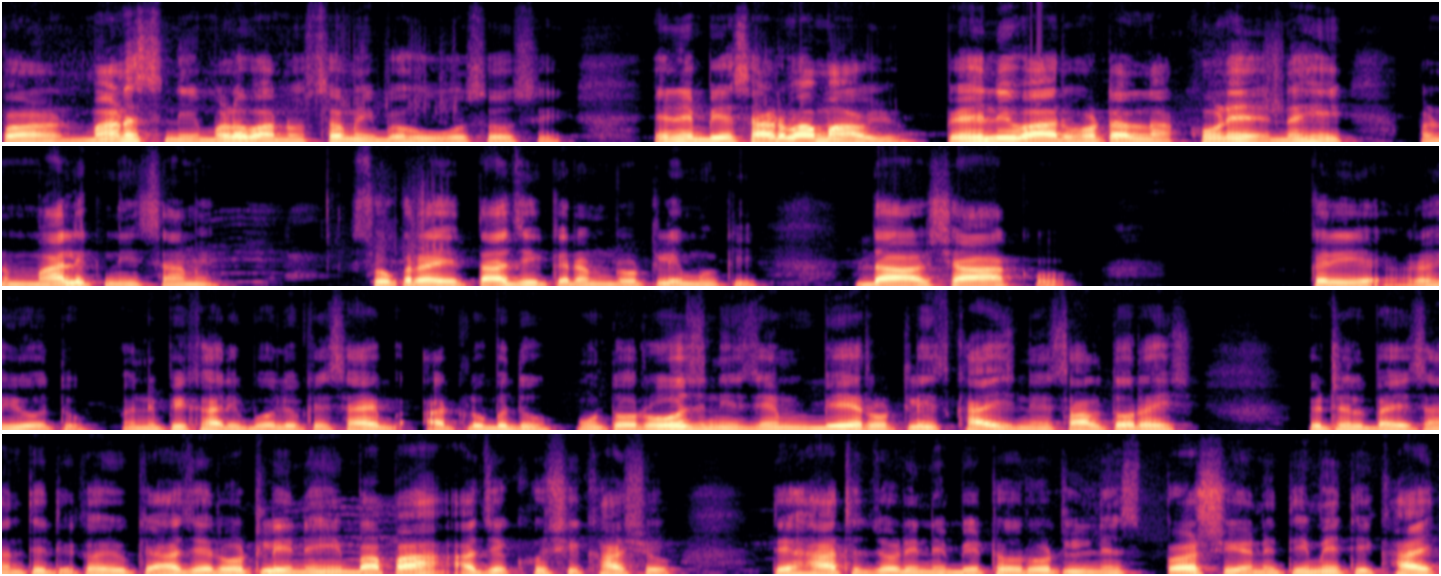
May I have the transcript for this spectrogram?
પણ માણસને મળવાનો સમય બહુ ઓછો છે. એને બેસાડવામાં આવ્યો, પહેલી વાર હોટલના ખૂણે નહીં, પણ માલિકની સામે. છોકરાએ તાજી ગરમ રોટલી મૂકી, દાળ, શાક કરી રહ્યું હતું. અને ભિખારી બોલ્યો કે, સાહેબ, આટલું બધું હું તો રોજની જેમ બે રોટલી જ ખાઈશ ને ચાલતો રહીશ. વિઠ્ઠલભાઈ શાંતિથી કહ્યું કે, આજે રોટલી નહીં, બાપા, આજે ખુશી ખાશો. તે હાથ જોડીને બેઠો રોટલીને સ્પર્શી અને ધીમેથી ખાય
